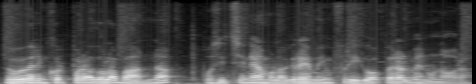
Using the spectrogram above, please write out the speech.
Dopo aver incorporato la panna, posizioniamo la crema in frigo per almeno un'ora.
